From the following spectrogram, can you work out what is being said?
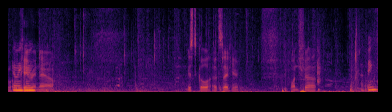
I'm Coming, okay coming. right now. Mystical outside here. One shot. Clapping.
